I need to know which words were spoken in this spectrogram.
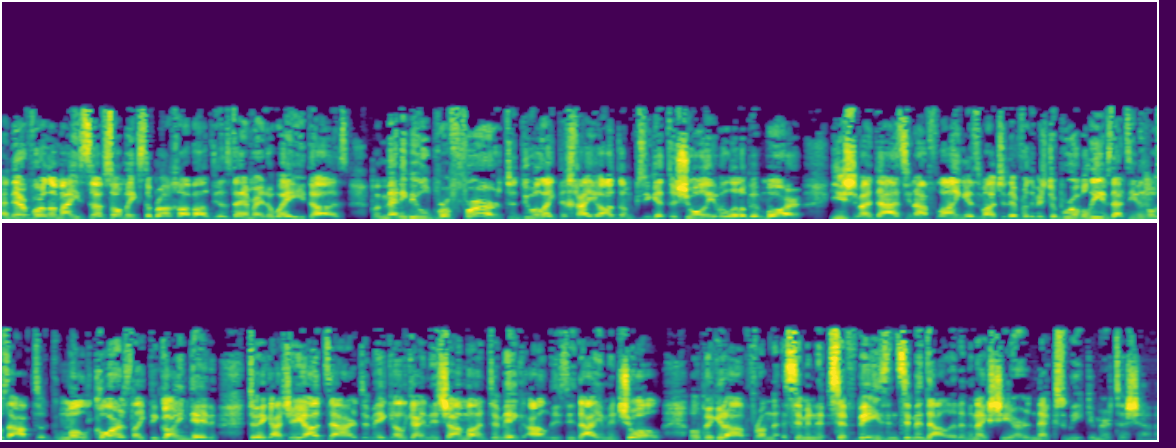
and therefore Lamaisa, if so makes the bracha of Al Tilasdayim right away, he does. But many people prefer to do it like the Chayei Adam because you get the shul, you have a little bit more Yishuv Adas, you're not flying as much, and therefore the Mishnah believes that's even the most optimal course, like the Goin did, to make Ashayatzar, to make Al Kain Nishama, and to make Al Nisidayim and Shul. We'll pick it up from Sif Beis and Simon Dalit in the next year, next week, mhíge mbéarta sé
